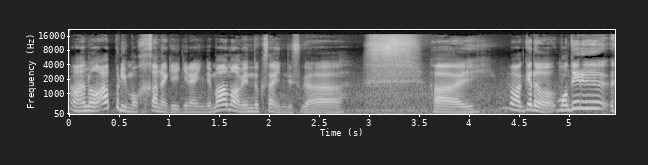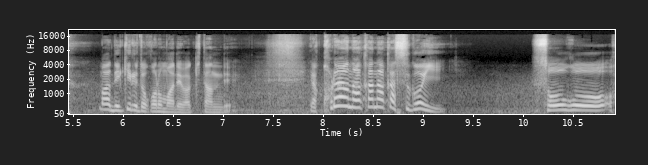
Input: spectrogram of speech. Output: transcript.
あのアプリも書かなきゃいけないんでまあまあめんどくさいんですが。はい。まあけどモデル、まあ、できるところまでは来たんで。いやこれはなかなかすごい総合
